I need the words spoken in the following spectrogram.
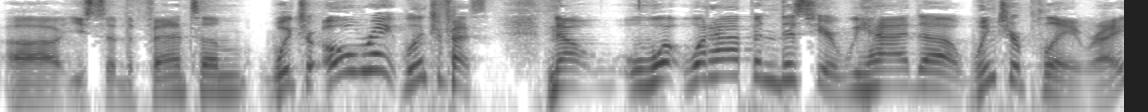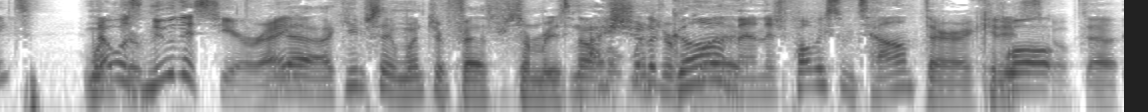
Uh, you said the Phantom Winter. Oh, right, Winterfest. Now, what what happened this year? We had uh, Winter Play, right? That was new this year, right? Yeah, I keep saying Winterfest for some reason. No, I should have gone, Play- man. There's probably some talent there. I could have Well, scoped out.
